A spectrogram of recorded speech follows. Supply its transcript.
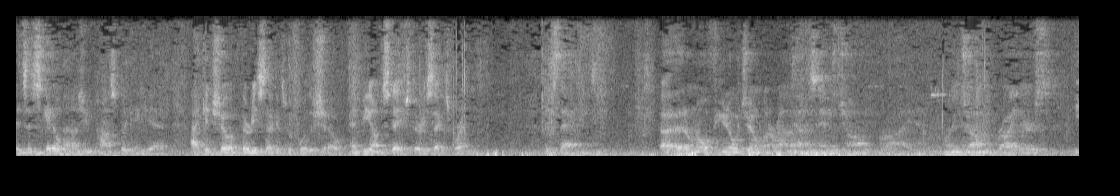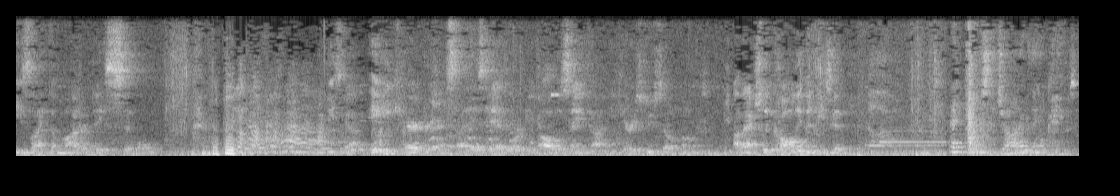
It's as scaled down as you possibly can get. I can show up 30 seconds before the show and be on stage 30 seconds before I need to. It's that easy. Uh, I don't know if you know a gentleman around town, name is John McBride. And John McBride, there's, he's like the modern day Sybil. He's got 80 characters inside his head working all at the same time. He carries two cell phones. I've actually called him and he said, hello. I said, John, everything okay? He goes,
